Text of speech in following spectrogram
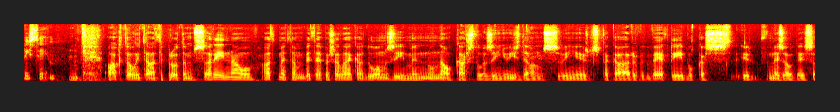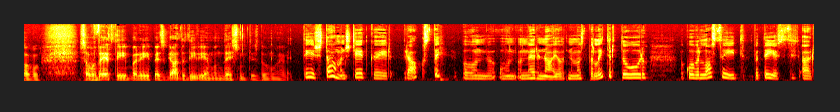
visiem. Mm. Aktualitāte, protams, arī nav atmetama, bet tajā pašā laikā domu zīme nu, nav karsto ziņu izdevums. Viņi ir ar vērtību, kas ir, nezaudē savu, savu vērtību arī pēc gada, diviem un desmit. Tieši tā man šķiet, ka ir raksti un, un, un nerunājot nemaz par literatūru. Ko var lasīt patiesi ar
